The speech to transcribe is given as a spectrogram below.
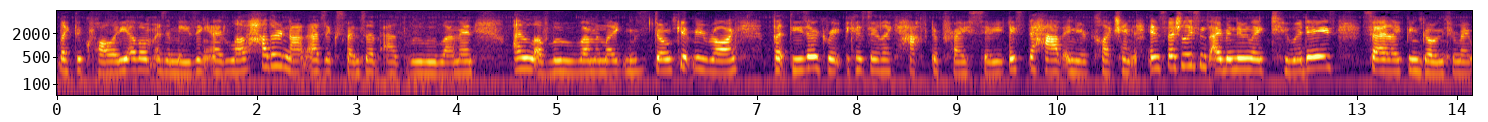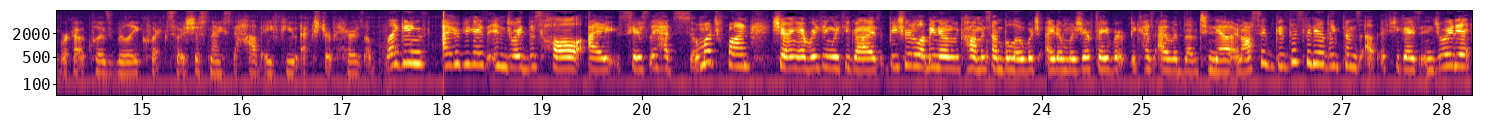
like the quality of them is amazing and I love how they're not as expensive as Lululemon. I love Lululemon leggings, don't get me wrong, but these are great because they're like half the price so nice to have in your collection and especially since I've been doing like two a days so I like been going through my workout clothes really quick so it's just nice to have a few extra pairs of leggings. I hope you guys enjoyed this haul. I seriously had so much fun sharing everything with you guys. Be sure to let me know in the comments down below which item was your favorite because I would love to know and also give this video a big thumbs up if you guys enjoyed it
